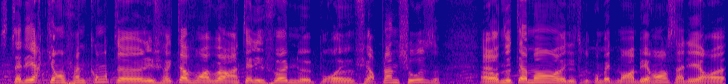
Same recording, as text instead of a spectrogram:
C'est-à-dire qu'en fin de compte, euh, les facteurs vont avoir un téléphone euh, pour euh, faire plein de choses. Alors notamment des trucs complètement aberrants, c'est-à-dire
